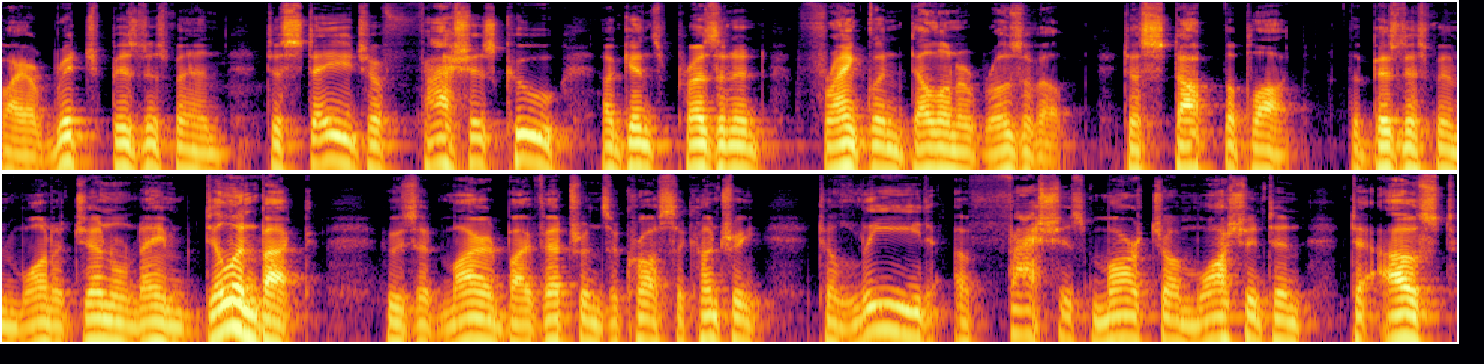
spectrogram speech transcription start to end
by a rich businessman to stage a fascist coup against President Franklin Delano Roosevelt. To stop the plot, the businessmen want a general named Dillenbeck, who's admired by veterans across the country, to lead a fascist march on Washington to oust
